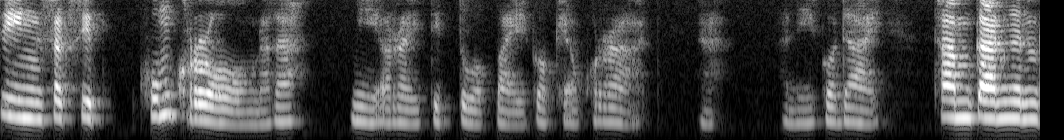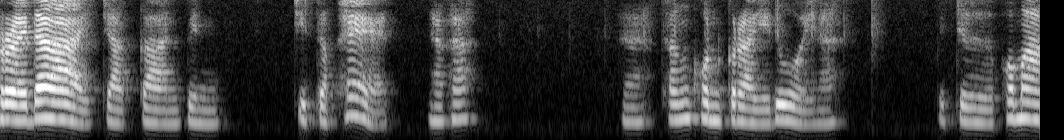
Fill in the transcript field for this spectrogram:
สิ่งศักดิ์สิทธิ์คุ้มครองนะคะ มีอะไรติดตัวไปก็แคล้วคลาดนะอันนี้ก็ได้ทำการเงินรายได้จากการเป็นจิตแพทย์นะคะนะทั้งคนไกลด้วยนะ ไปเจอพ่อไม้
